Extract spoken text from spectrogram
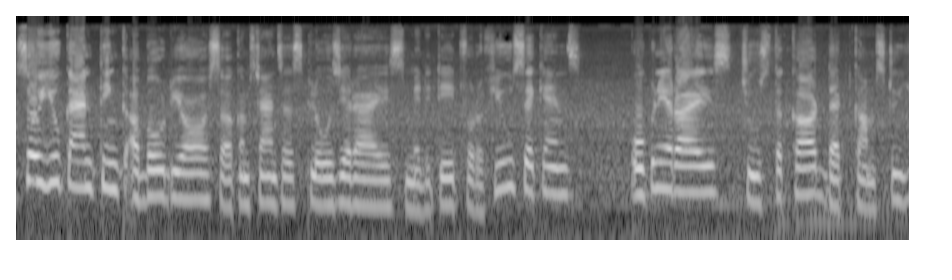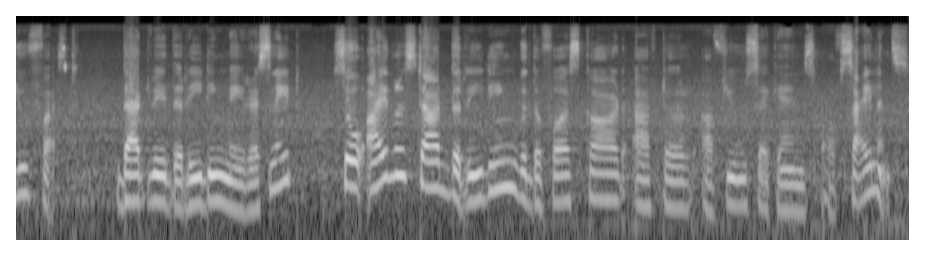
So you can think about your circumstances, close your eyes, meditate for a few seconds Open your eyes, choose the card that comes to you first. That way the reading may resonate. So I will start the reading with the first card after a few seconds of silence.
